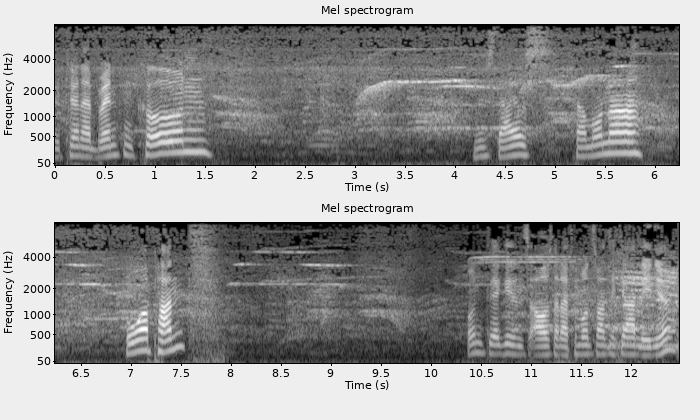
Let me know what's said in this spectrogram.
Returner Brenton Cohn. Darius Carmona. Hoher Punt. Und der geht ins Aus an der 25-Jahr-Linie.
